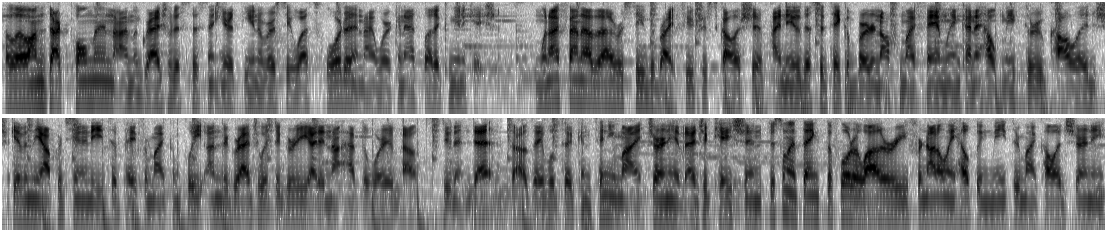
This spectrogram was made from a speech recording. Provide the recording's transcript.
Hello, I'm Zach Pullman. I'm a graduate assistant here at the University of West Florida and I work in athletic communications. When I found out that I received the Bright Future Scholarship, I knew this would take a burden off of my family and kind of help me through college. Given the opportunity to pay for my complete undergraduate degree, I did not have to worry about student debt, so I was able to continue my journey of education. Just want to thank the Florida Lottery for not only helping me through my college journey,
